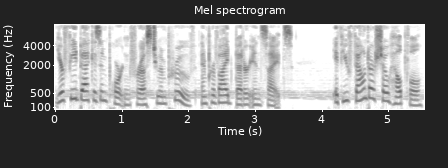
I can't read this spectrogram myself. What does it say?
Your feedback is important for us to improve and provide better insights. If you found our show helpful,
